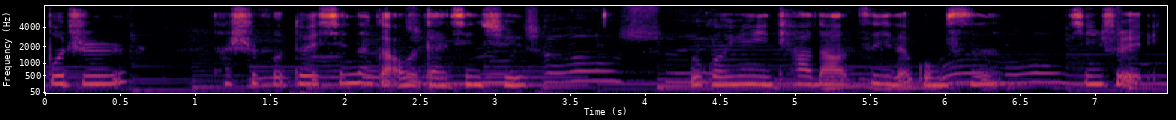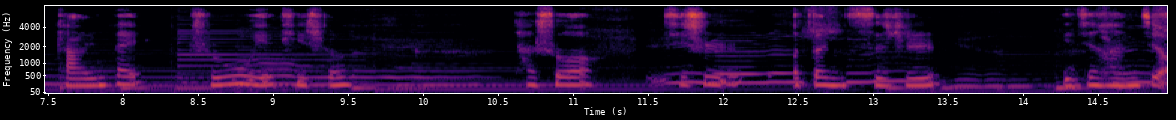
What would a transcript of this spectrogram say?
不知他是否对新的岗位感兴趣？如果愿意跳到自己的公司，薪水涨一倍，职务也提升。他说：“其实我等你辞职已经很久。”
